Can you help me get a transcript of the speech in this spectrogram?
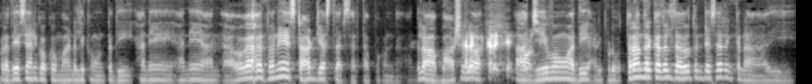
ప్రదేశానికి ఒక్కొక్క మాండలికం ఉంటుంది అనే అనే అవగాహనతోనే స్టార్ట్ చేస్తారు సార్ తప్పకుండా. అందులో ఆ భాషలో ఆ జీవం అది ఇప్పుడు ఉత్తరాంధ్ర కథలు చదువుతుంటే సార్ ఇంకా నా అది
